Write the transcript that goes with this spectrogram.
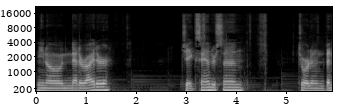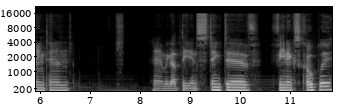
Nino Niederreiter, Jake Sanderson, Jordan Binnington, and we got the instinctive Phoenix Copley.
